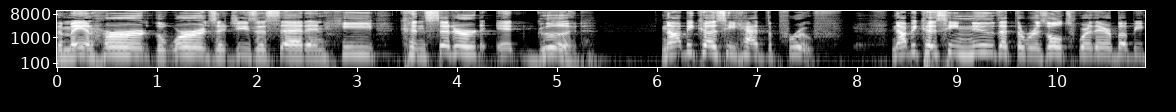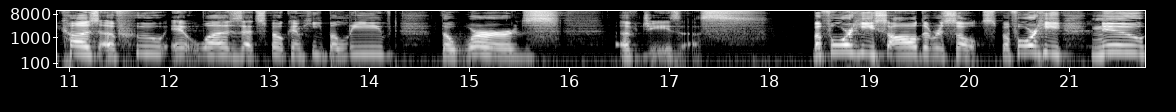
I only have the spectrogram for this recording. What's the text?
the man heard the words that Jesus said and he considered it good. Not because he had the proof, not because he knew that the results were there, but because of who it was that spoke him. He believed the words of Jesus. Before he saw the results, before he knew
